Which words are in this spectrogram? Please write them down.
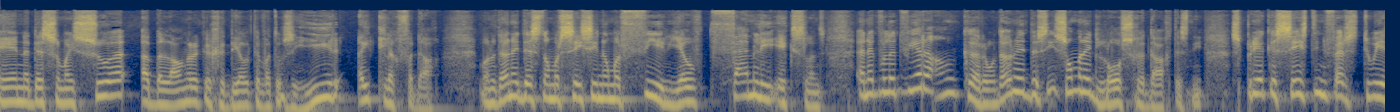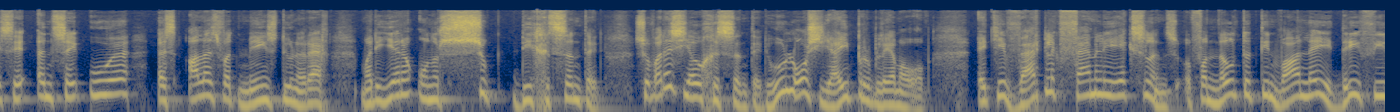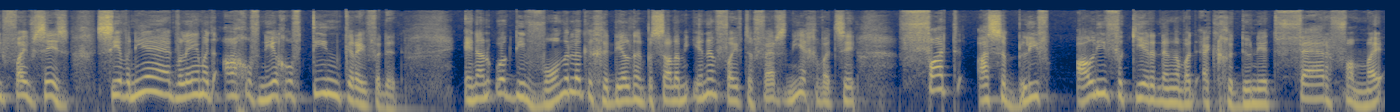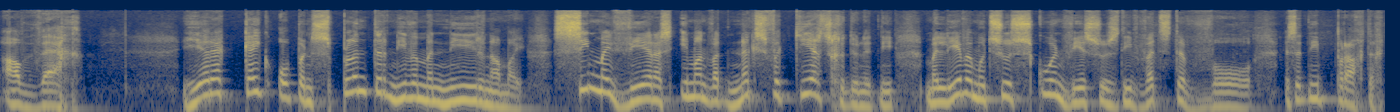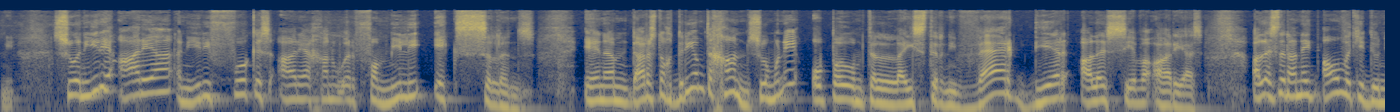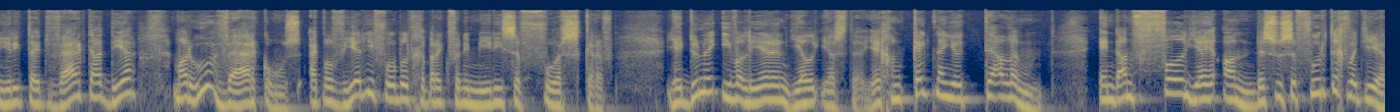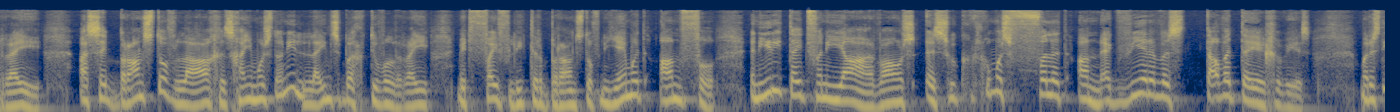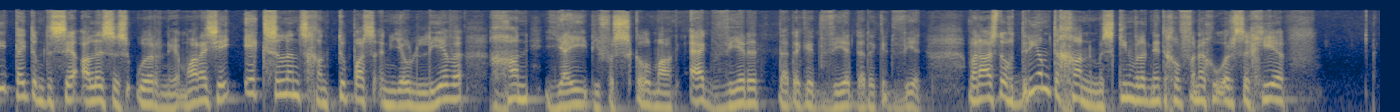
En dit is vir my so 'n belangrike gedeelte wat ons hier uitlig vandag. Want onthou net dis nommer 6 en nommer 4, jou family excellence. En ek wil dit weer anker. Onthou net dis nie sommer net los gedagtes nie. Spreuke 16 vers 2 sê in sy oë is alles wat mens doen reg, maar die Here ondersoek die gesindheid. So wat is jou gesindheid? Hoe los jy probleme op? Het jy werklik family excellence of van 0 tot 10 waar lê jy? 3 4 5 6 7 nee, ek wil hê met 8 of 9 of 10 kry vir dit. En dan ook die wonderlike gedeelte in Psalm 51 vers 9 wat sê: "Vat asseblief al die verkeerde dinge wat ek gedoen het ver van my af weg." Here, kyk op 'n splinter nuwe manier na my. sien my weer as iemand wat niks verkeerds gedoen het nie. My lewe moet so skoon wees soos die witste wol. Is dit nie pragtig nie? So in hierdie area, in hierdie fokusarea gaan oor familie excellence. En ehm um, daar is nog 3 om te gaan. So moenie ophou om te luister nie. Werk deur alle sewe areas. Al is dit dan net al wat jy doen hierdie tyd, werk daardeur. Maar hoe werk ons? Ek wil weer die voorbeeld voorbeeld gebruik van die mediese voorskrif. Jy doen 'n evaluering heel eerste. Jy gaan kyk na jou telling en dan vul jy aan. Dis soos 'n voertuig wat jy ry. As sy brandstof laag is, gaan jy mos nou nie Lensburg toe wil ry met 5 liter brandstof nie. Jy moet aanvul. In hierdie tyd van die jaar waar ons is, kom ons vul dit aan. Ek weet dit was tawwe tye gewees. Maar dis nie tyd om te sê alles is oor nie, maar as jy excellence gaan toepas in jou lewe, gaan jy die verskil maak. Ek weet dit dat ek dit weet dat ek dit weet. Want daar's nog 3 om te gaan. Miskien wil ek net gou vinnige oorsig gee.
